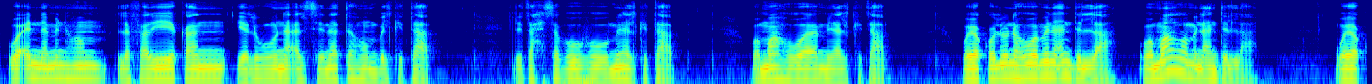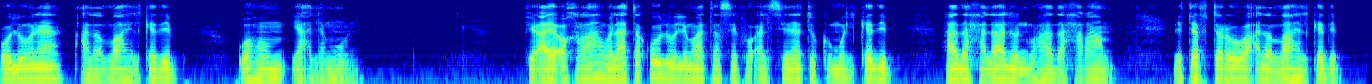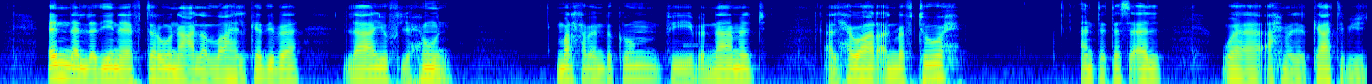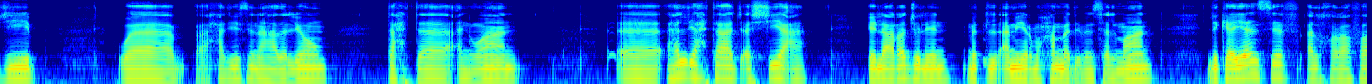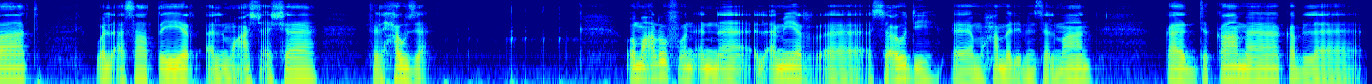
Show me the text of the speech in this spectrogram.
وإن منهم لفريقا يلوون ألسنتهم بالكتاب لتحسبوه من الكتاب. وما هو من الكتاب؟ ويقولون هو من عند الله. وما هو من عند الله؟ ويقولون على الله الكذب وهم يعلمون. في آية أخرى ولا تقولوا لما تصف ألسنتكم الكذب هذا حلال وهذا حرام. لتفتروا على الله الكذب. إن الذين يفترون على الله الكذب لا يفلحون. مرحبا بكم في برنامج الحوار المفتوح. أنت تسأل وأحمد الكاتب يجيب. وحديثنا هذا اليوم تحت عنوان آه، هل يحتاج الشيعة إلى رجل مثل الأمير محمد بن سلمان لكي ينسف الخرافات والأساطير المعشعشة في الحوزة. ومعروف أن الأمير آه، السعودي آه، محمد بن سلمان قد قام قبل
